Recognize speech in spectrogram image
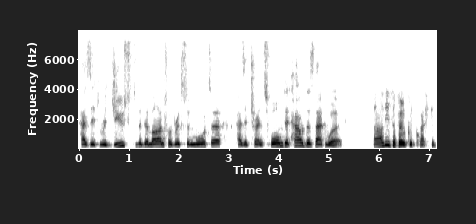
Has it reduced the demand for bricks and mortar? Has it transformed it? How does that work? Uh, these are very good questions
